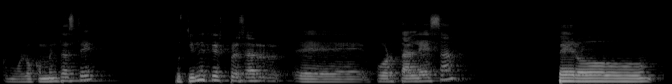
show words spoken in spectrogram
como lo comentaste, pues tiene que expresar eh, fortaleza, pero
